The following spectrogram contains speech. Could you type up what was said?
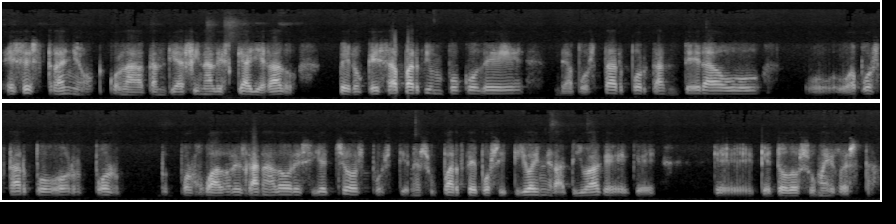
es extraño con la cantidad de finales que ha llegado, pero que esa parte un poco de, de apostar por cantera o, o apostar por, por, por jugadores ganadores y hechos, pues tiene su parte positiva y negativa que, que, que, que todo suma y resta.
